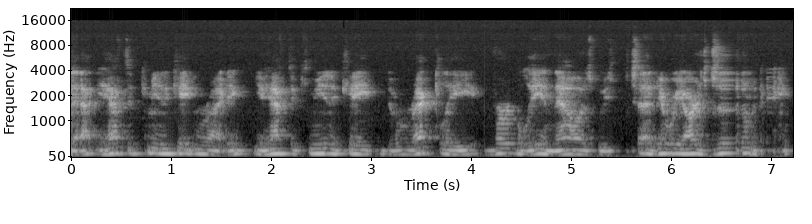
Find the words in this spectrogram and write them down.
that. You have to communicate in writing. You have to communicate directly verbally. And now, as we said, here we are zooming.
